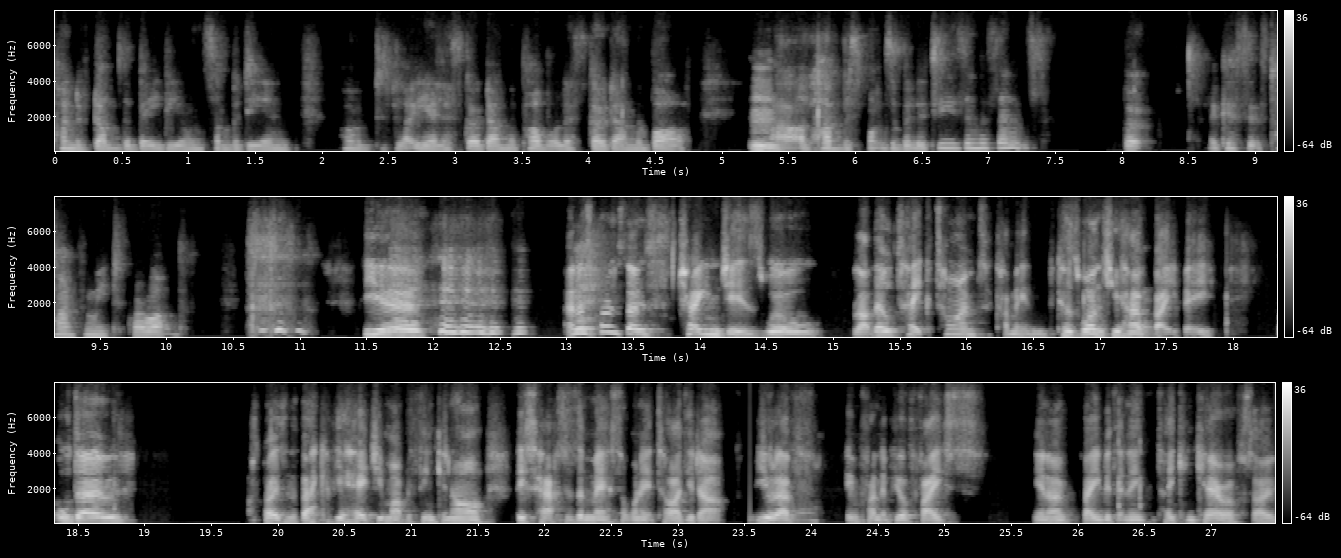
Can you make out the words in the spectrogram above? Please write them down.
kind of dump the baby on somebody and oh, just be like, yeah, let's go down the pub or let's go down the bar. Mm. I'll have responsibilities in a sense, but I guess it's time for me to grow up. Yeah. And I suppose those changes will like they'll take time to come in because once you have baby, although I suppose in the back of your head you might be thinking, oh, this house is a mess, I want it tidied up. You'll have Yeah. in front of your face, you know, baby that need taken care of. So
